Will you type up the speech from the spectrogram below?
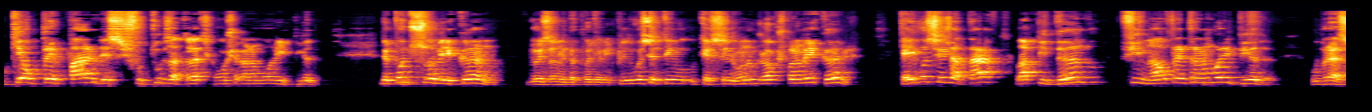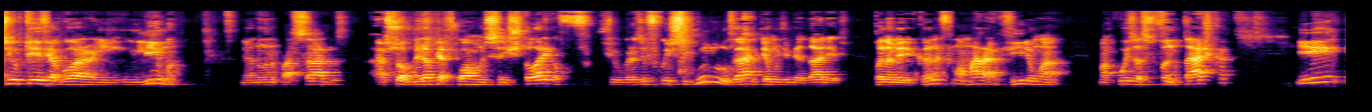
o que é o preparo desses futuros atletas que vão chegar numa Olimpíada. Depois do Sul-Americano, dois anos depois da Olimpíada, você tem o terceiro ano dos Jogos Pan-Americanos, que aí você já está lapidando final para entrar numa Olimpíada. O Brasil teve agora em, em Lima, né, no ano passado, a sua melhor performance histórica. O Brasil ficou em segundo lugar em termos de medalhas pan-americanas, foi uma maravilha, uma, uma coisa fantástica. E,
